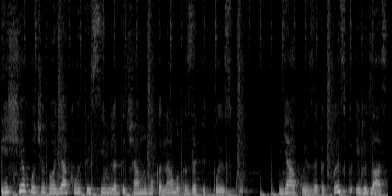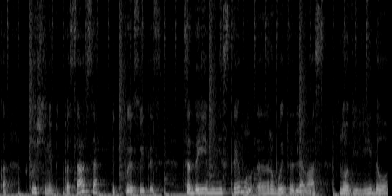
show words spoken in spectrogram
І ще хочу подякувати всім глядачам мого каналу за підписку. Дякую за підписку і, будь ласка, хто ще не підписався, підписуйтесь. Це дає мені стимул е, робити для вас нові відео,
